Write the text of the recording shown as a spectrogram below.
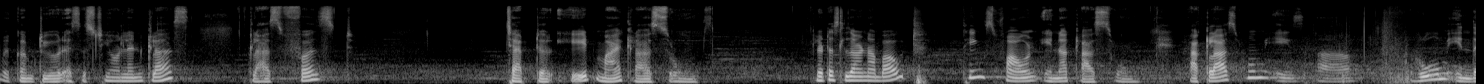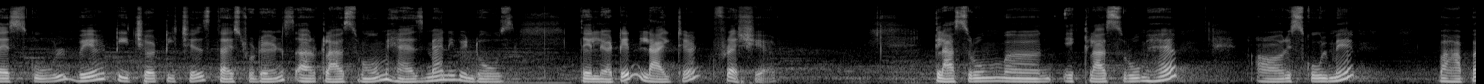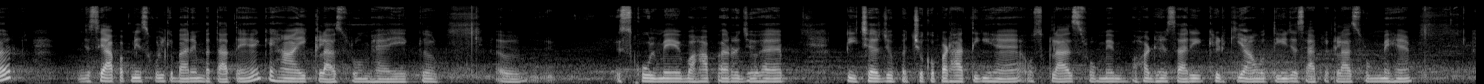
Welcome to your SST online class, class first, chapter 8 My Classrooms. Let us learn about things found in a classroom. A classroom is a room in the school where teacher teaches the students. Our classroom has many windows. They let in light and fresh air. Classroom एक classroom है और school में वहाँ पर। जैसे आप अपने school के बारे में बताते हैं कि हाँ एक क्लासरूम है, एक स्कूल में वहाँ पर जो है टीचर जो बच्चों को पढ़ाती हैं, उस क्लासरूम में बहुत ढेर सारी खिड़कियाँ होती हैं, जैसे आपके क्लासरूम में हैं,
